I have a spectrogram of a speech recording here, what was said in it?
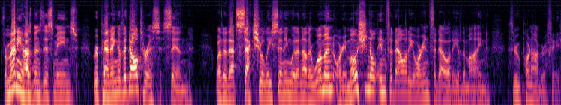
For many husbands, this means repenting of adulterous sin, whether that's sexually sinning with another woman, or emotional infidelity, or infidelity of the mind through pornography.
